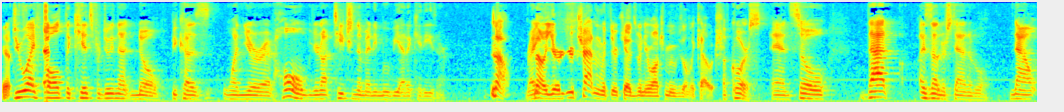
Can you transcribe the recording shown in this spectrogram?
Yeah. Do I fault the kids for doing that? No, because when you're at home, you're not teaching them any movie etiquette either. No, Right? no, you're you're chatting with your kids when you're watching movies on the couch. Of course. And so that is understandable. Now,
